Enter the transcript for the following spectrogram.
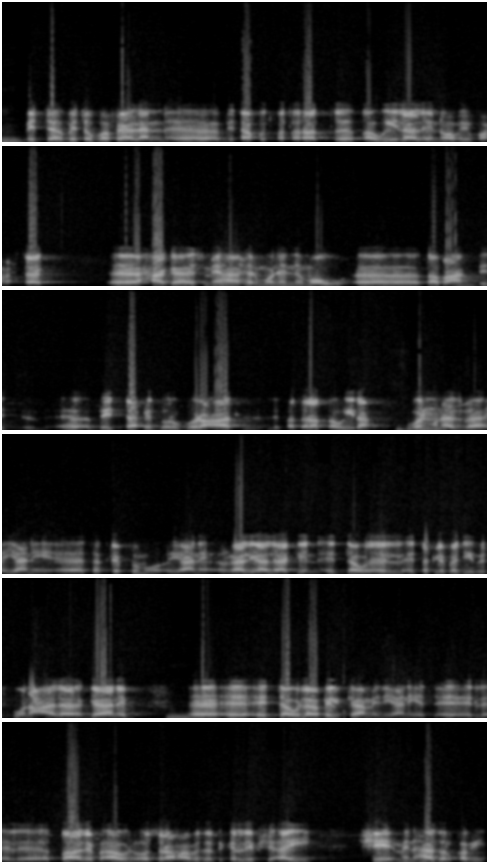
بتبقى فعلا بتاخد فترات طويلة لأنه بيبقى محتاج آه، حاجة اسمها هرمون النمو آه، طبعا آه، بيتاخد بجرعات لفترات طويلة وبالمناسبة يعني تكلفته يعني غالية لكن الدولة التكلفة دي بتكون على جانب الدولة بالكامل. يعني الطالب أو الأسرة ما بتتكلفش أي شيء من هذا القبيل.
